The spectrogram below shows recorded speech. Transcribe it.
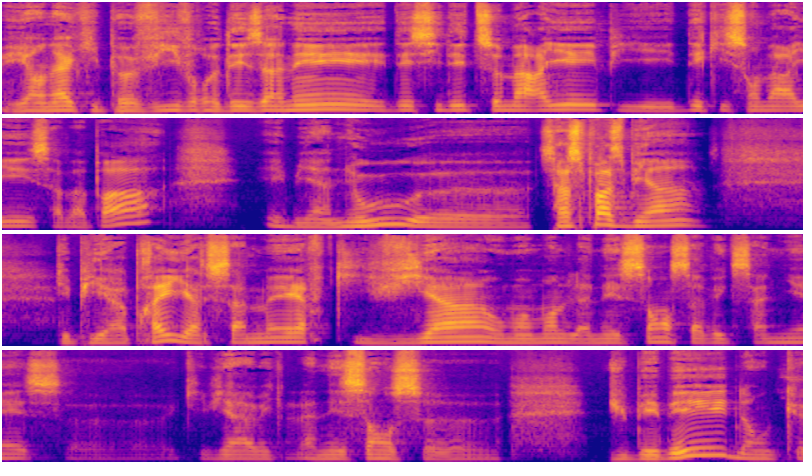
il y en a qui peuvent vivre des années décider de se marier, et puis dès qu'ils sont mariés, ça va pas. Eh bien, nous, euh, ça se passe bien. Et puis après, il y a sa mère qui vient au moment de la naissance avec sa nièce, euh, qui vient avec la naissance du bébé. Donc,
